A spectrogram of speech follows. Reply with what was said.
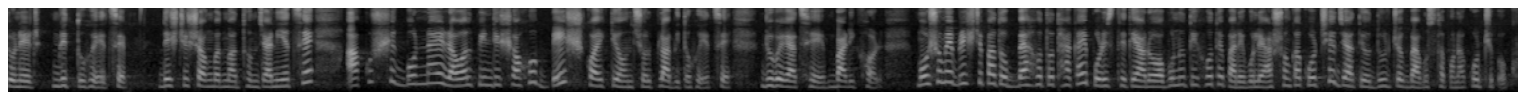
জনের মৃত্যু হয়েছে। দেশটির সংবাদ মাধ্যম জানিয়েছে, আকস্মিক বন্যায় রাওয়ালপিন্ডি সহ বেশ কয়েকটি অঞ্চল প্লাবিত হয়েছে। ডুবে গেছে বাড়িঘর। মৌসুমে বৃষ্টিপাত অব্যাহত থাকায় পরিস্থিতি আরও অবনতি হতে পারে বলে আশঙ্কা করছে জাতীয় দুর্যোগ ব্যবস্থাপনা কর্তৃপক্ষ।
